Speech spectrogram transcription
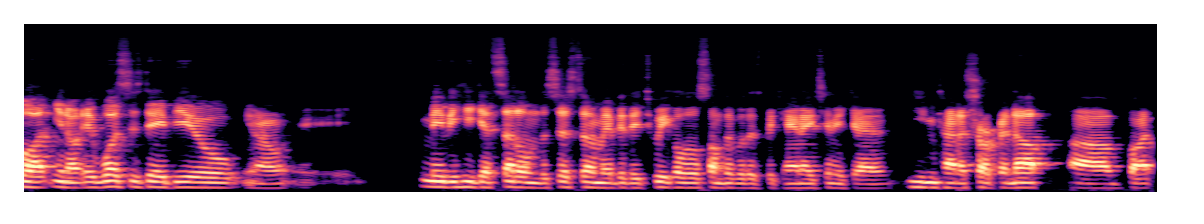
but you know it was his debut you know maybe he gets settled in the system. Maybe they tweak a little something with his mechanics and he can he can kind of sharpen up uh, but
